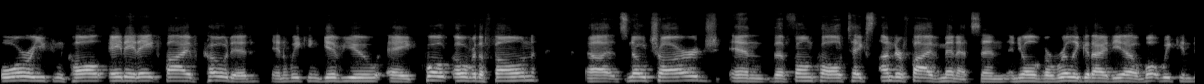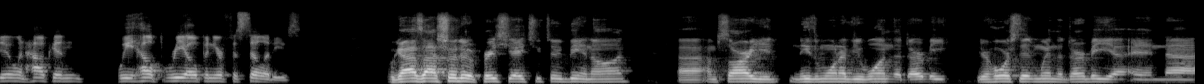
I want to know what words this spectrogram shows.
or you can call 8885 coded and we can give you a quote over the phone uh, it's no charge, and the phone call takes under five minutes, and, and you'll have a really good idea of what we can do and how can we help reopen your facilities. well, guys, I sure do appreciate you two being on. Uh, I'm sorry you neither one of you won the Derby. Your horse didn't win the Derby, uh, and uh,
